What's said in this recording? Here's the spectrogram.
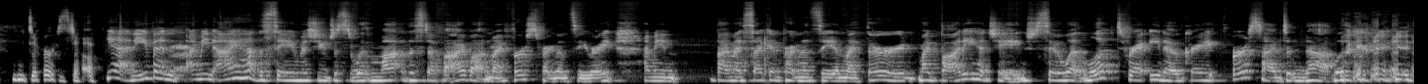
into her stuff. Yeah and even I mean I had the same issue just with my the stuff I bought in my first pregnancy right? I mean by my second pregnancy and my third, my body had changed. So what looked right, you know, great first time did not look great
